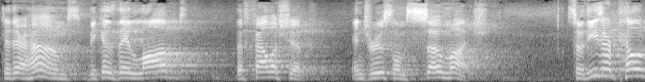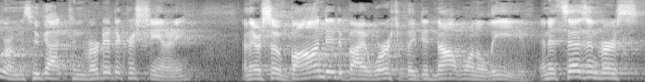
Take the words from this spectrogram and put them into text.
to their homes because they loved the fellowship in Jerusalem so much. So these are pilgrims who got converted to Christianity, and they were so bonded by worship they did not want to leave. And it says in verse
